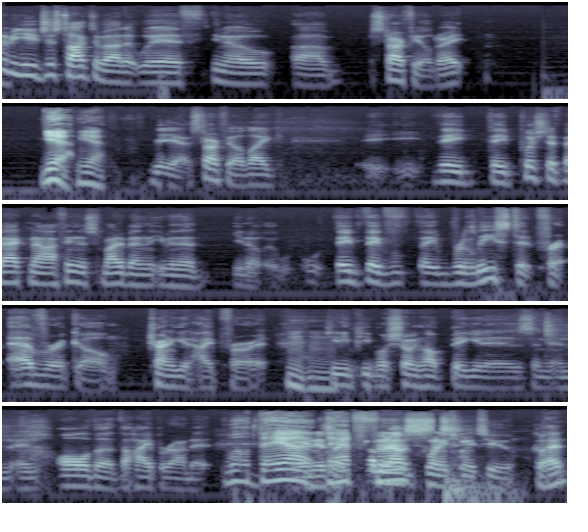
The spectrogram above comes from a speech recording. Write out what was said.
i mean you just talked about it with you know uh starfield right Yeah, yeah. Yeah, yeah, Starfield. Like they they pushed it back now. I think this might have been even a you know they've they've they released it forever ago, trying to get hype for it, Mhm. getting people showing how big it is and and, and all the the hype around it. Well, they uh, that like coming out in first 2022. Go ahead.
